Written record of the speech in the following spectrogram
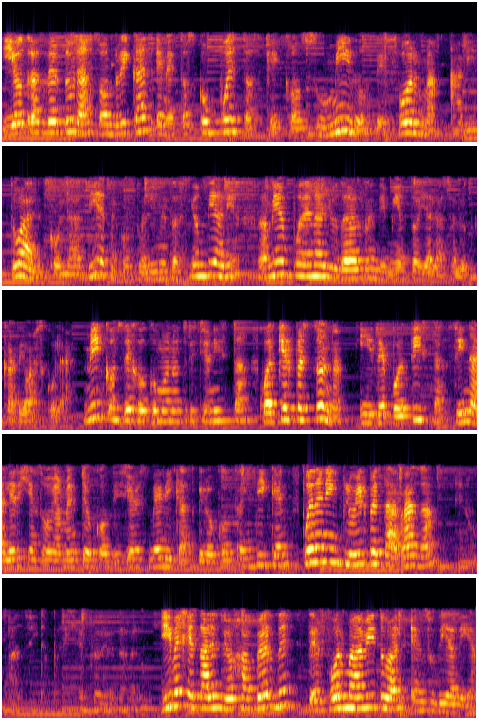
y otras verduras son ricas en estos compuestos que consumidos de forma habitual con la dieta, con tu alimentación diaria, también pueden ayudar al rendimiento y a la salud cardiovascular. Mi consejo como nutricionista, cualquier persona y deportista sin alergias obviamente o condiciones médicas que lo contraindiquen, pueden incluir betarraga y vegetales de hoja verde de forma habitual en su día a día.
